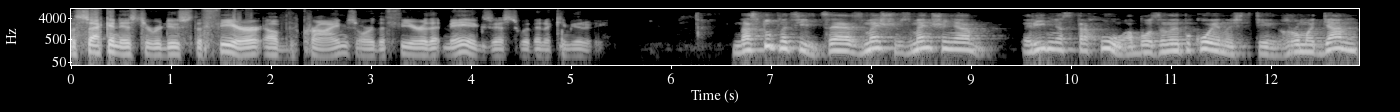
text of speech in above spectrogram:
The second is to reduce the fear of the crimes or the fear that may exist within a community. Наступна ціль це зменшення рівня страху або занепокоєності громадян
